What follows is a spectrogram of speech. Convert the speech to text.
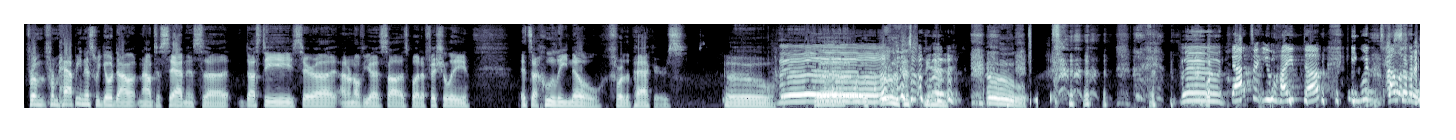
from from happiness, we go down now to sadness. Uh, Dusty, Sarah, I don't know if you guys saw this, but officially, it's a Hooli no for the Packers. Boo. Boo! Boo, this man. Boo. Boo! That's what you hyped up. He wouldn't tell I us. said that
